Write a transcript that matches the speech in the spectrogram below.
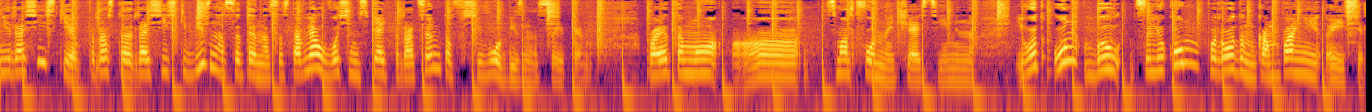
не российский, просто российский бизнес Итена составлял 85% всего бизнеса Итена. Поэтому э, смартфонной части именно. И вот он был целиком продан компании Acer.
